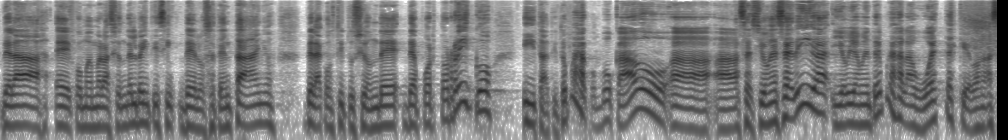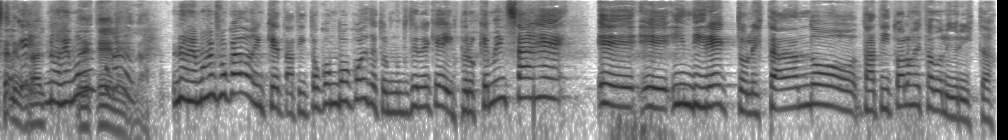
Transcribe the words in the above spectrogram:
de la eh, conmemoración del 25, de los 70 años de la Constitución de, de Puerto Rico. Y Tatito pues ha convocado a, a la sesión ese día y obviamente pues a las huestes que van a celebrar nos, hemos eh, el enfocado, nos hemos enfocado en que Tatito convocó y que todo el mundo tiene que ir, pero ¿qué mensaje eh, eh, indirecto le está dando Tatito a los estadolibristas?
